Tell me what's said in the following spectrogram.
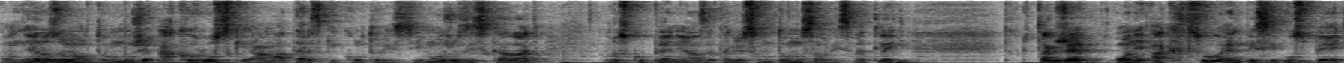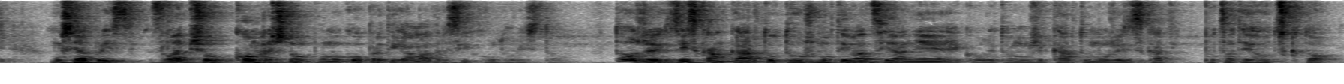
On nerozumel tomu, že ako ruskí amatérsky kulturisti môžu získavať v Rusku peniaze, takže som to musel vysvetliť. Takže oni, ak chcú NPC uspieť, musia prísť s lepšou komerčnou ponukou pre tých amatérských kulturistov. To, že získam kartu, to už motivácia nie je kvôli tomu, že kartu môže získať v podstate hoc kto.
